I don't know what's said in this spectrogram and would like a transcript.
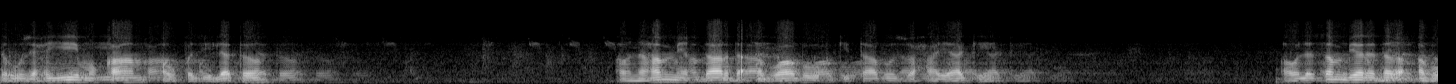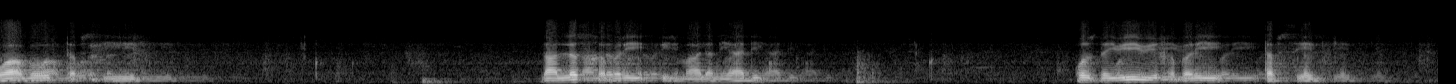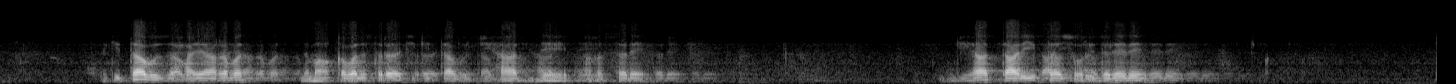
د اضحیې مقام او فضیلت او نه هم مقدار د ابواب او کتاب الزحایا کې او لسم بیا د ابواب او تفصیل دا لس خبري اجمالا یادي اوس د یوې یوې خبرې تفصیل د کتاب الزحایا ربط د ما قبل سره چې کتاب الجهاد دی هغه سره جهاد تعریف تاسو لري درې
